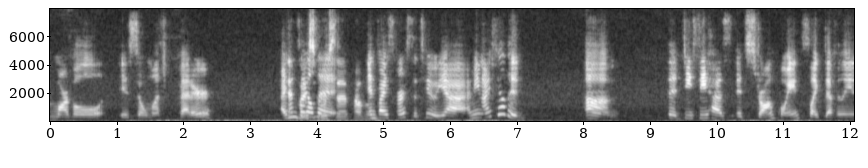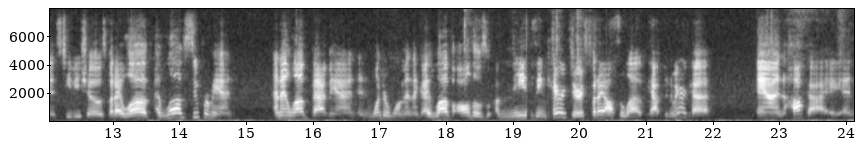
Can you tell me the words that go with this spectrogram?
Marvel is so much better. I And feel vice that, versa, probably. and vice versa too. Yeah, I mean, I feel that um that DC has its strong points, like definitely in its TV shows. But I love I love Superman, and I love Batman and Wonder Woman. Like I love all those amazing characters. But I also love Captain America and Hawkeye and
